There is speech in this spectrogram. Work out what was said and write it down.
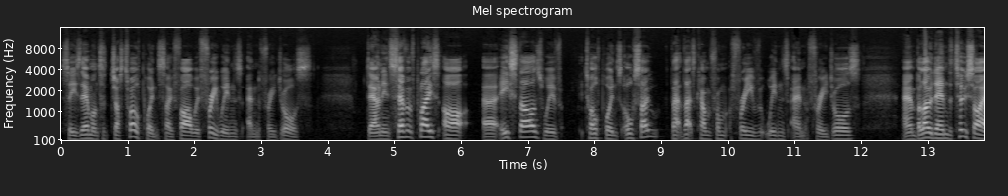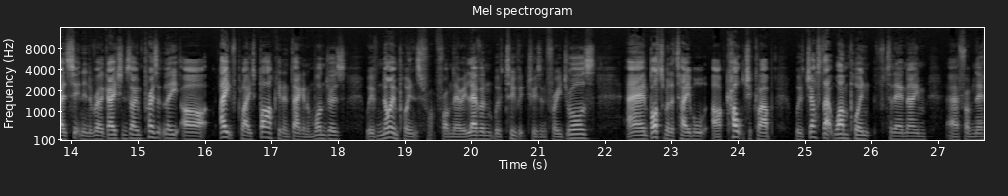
sees them on to just 12 points so far with three wins and three draws. Down in seventh place are uh, East Stars with 12 points also. That, that's come from three wins and three draws. And below them, the two sides sitting in the relegation zone presently are 8th place Barking and Dagenham Wanderers with 9 points from their 11 with 2 victories and 3 draws. And bottom of the table are Culture Club with just that one point to their name uh, from their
